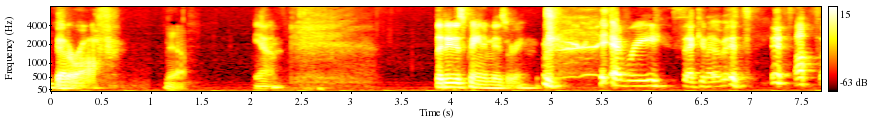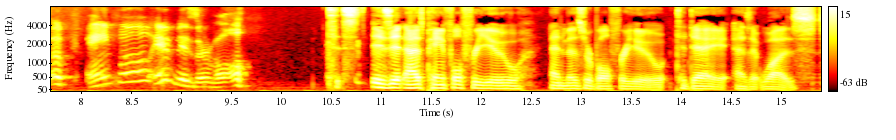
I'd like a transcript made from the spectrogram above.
better off. Yeah. Yeah. But it is pain and misery. Every second of it. It's also painful and miserable is it as painful for you and miserable for you today as it was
